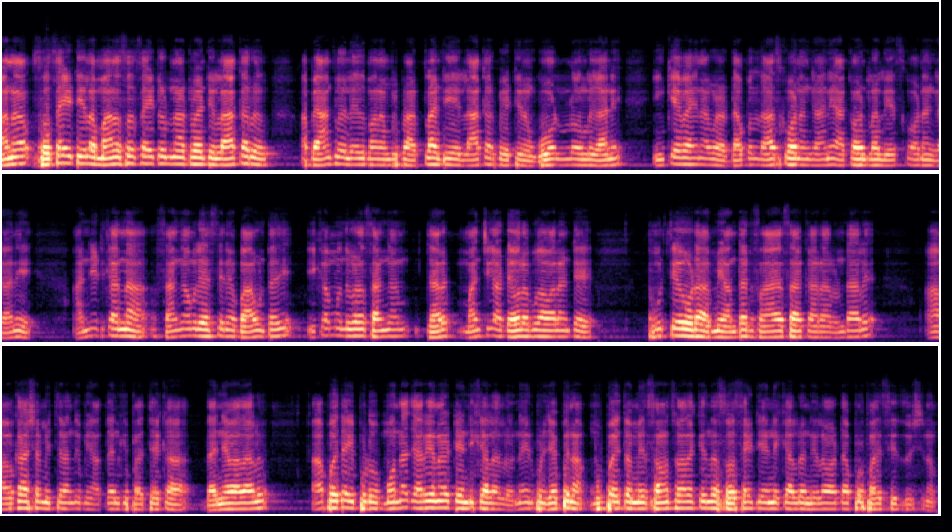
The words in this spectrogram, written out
మన సొసైటీలో మన సొసైటీలో ఉన్నటువంటి లాకర్ ఆ బ్యాంకులో లేదు మనం ఇప్పుడు అట్లాంటి లాకర్ పెట్టినాం గోల్డ్ లోన్లు కానీ ఇంకేమైనా కూడా డబ్బులు దాచుకోవడం కానీ అకౌంట్లో వేసుకోవడం కానీ అన్నిటికన్నా సంఘంలో వేస్తేనే బాగుంటుంది. ఇక ముందు కూడా సంఘం జర మంచిగా డెవలప్ కావాలంటే పూర్తిగా కూడా మీ అందరి సహాయ సహకారాలు ఉండాలి. ఆ అవకాశం ఇచ్చినందుకు మీ అందరికి ప్రత్యేక ధన్యవాదాలు. కాకపోతే ఇప్పుడు మొన్న జరిగిన ఎన్నికలలో నేను ఇప్పుడు చెప్పిన ముప్పై తొమ్మిది సంవత్సరాల కింద సొసైటీ ఎన్నికల్లో నిలబడ్డప్పుడు పరిస్థితి చూసినాం.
